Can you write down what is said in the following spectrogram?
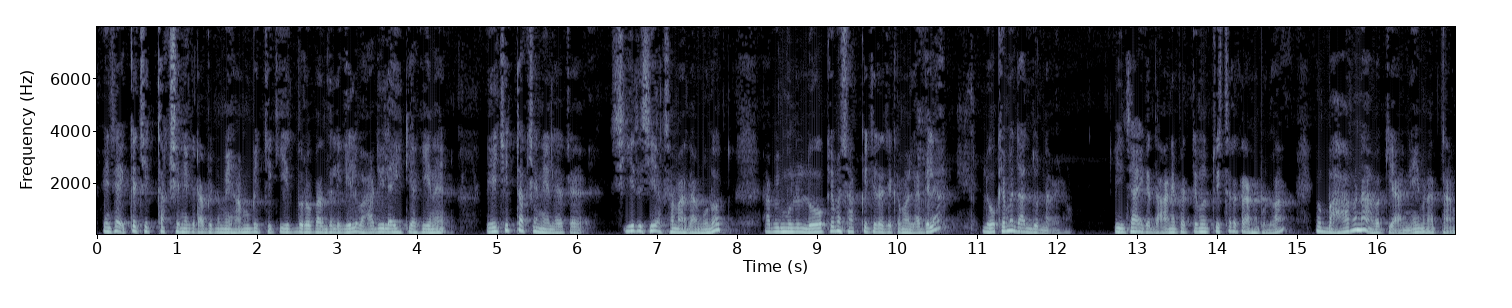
ඒ නිසා එක චිත්තක්ෂණයකට අපිට මේ හම්බෙච්ච කීත්බරෝ පන්සලේ ගිහලා වාඩි වෙලා හිටියා කියන ඒ චිත්තක්ෂණයට 100%ක් සමාදන් වුණොත් අපි මුළු ලෝකෙම සක්විති රජකම ලැබිලා ලෝකෙම දන් දුන්නා වෙනවා. නිසා ඒක දානේ පැත්තෙමුත් විස්තර කරන්න පුළුවන්. මේ භාවනාව කියන්නේ එහෙම නැත්නම්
